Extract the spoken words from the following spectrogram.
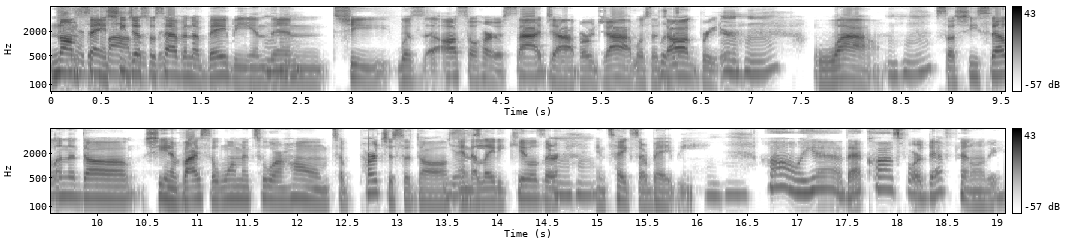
No, I'm saying she just was having a baby and Mhm. then she was also her side job, her job was a With dog breeder. Mhm, Wow. mhm. So she's selling a dog. She invites a woman to her home to purchase a dog, and the lady kills her Mhm, and takes her baby. mhm. Oh yeah, that calls for a death penalty.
